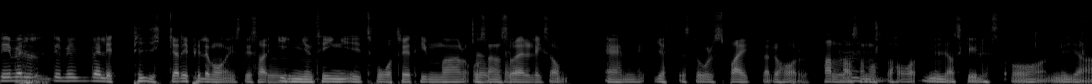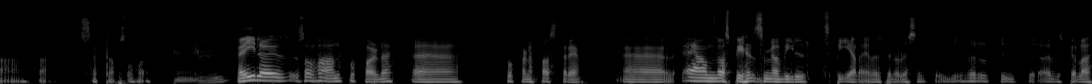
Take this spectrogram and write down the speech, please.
det, är väl, det är väl väldigt pikade Pillemojs. Det är så här Mm. ingenting i två, tre timmar och sen Okej. så är det liksom en jättestor spike där du har alla som Mm. måste ha nya skills och nya så här, setups och så. Mm. Men jag gillar det som fan fortfarande. Uh, fortfarande fast i det. Uh, andra spel som jag vill spela, jag vill spela Resident Evil 4, jag vill spela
